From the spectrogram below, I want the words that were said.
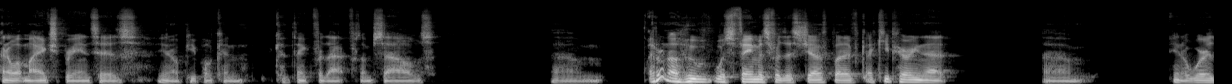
i know what my experience is you know people can can think for that for themselves um i don't know who was famous for this jeff but I've, i keep hearing that um you know where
